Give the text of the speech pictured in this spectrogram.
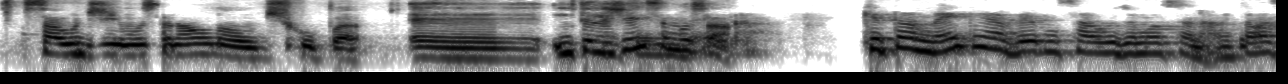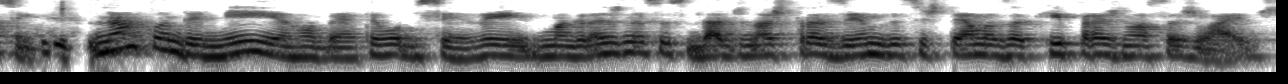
saúde emocional, não, desculpa, é, inteligência emocional. Que também tem a ver com saúde emocional. Então, assim, na pandemia, Roberta, eu observei uma grande necessidade de nós trazermos esses temas aqui para as nossas lives.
